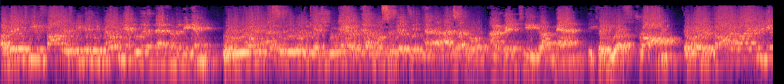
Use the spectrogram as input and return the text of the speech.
you, to you fathers, because you know him has been from the beginning. I've written to you, young men, because you are strong. The word of God abides in you,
